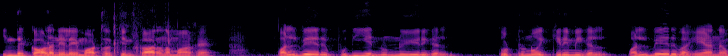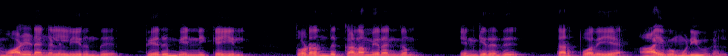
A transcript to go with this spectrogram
இந்த காலநிலை மாற்றத்தின் காரணமாக பல்வேறு புதிய நுண்ணுயிரிகள் தொற்றுநோய் கிருமிகள் பல்வேறு வகையான வாழிடங்களில் இருந்து பெரும் எண்ணிக்கையில் தொடர்ந்து களமிறங்கும் என்கிறது தற்போதைய ஆய்வு முடிவுகள்.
